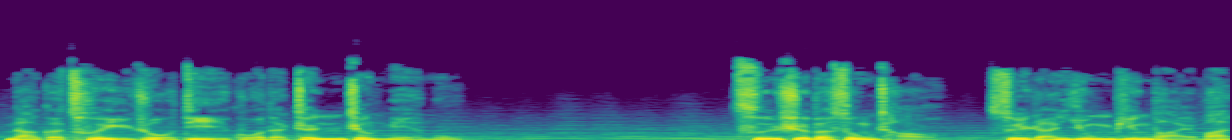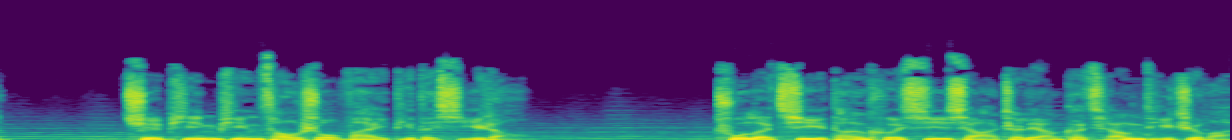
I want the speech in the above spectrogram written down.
那个脆弱帝国的真正面目。此时的宋朝虽然拥兵百万。却频频遭受外敌的袭扰，除了契丹和西夏这两个强敌之外，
